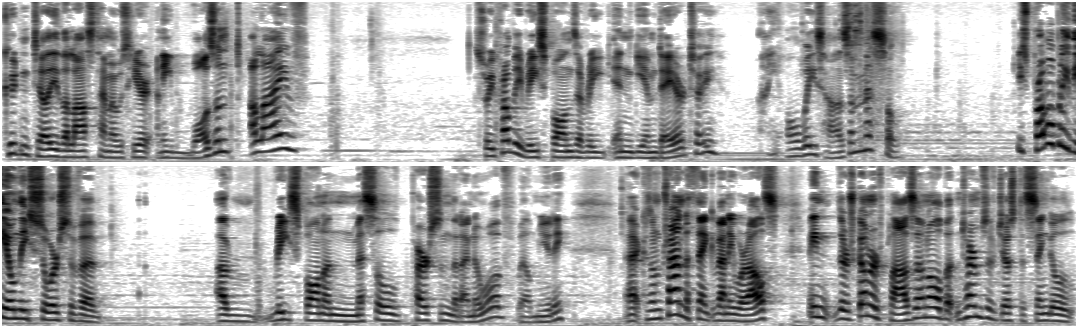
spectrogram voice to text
couldn't tell you the last time I was here and he wasn't alive. So he probably respawns every in-game day or two, and he always has a missile. He's probably the only source of a a respawning missile person that I know of. Well, Muty, because uh, I'm trying to think of anywhere else. I mean, there's Gunner's Plaza and all, but in terms of just a single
